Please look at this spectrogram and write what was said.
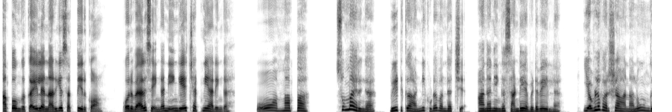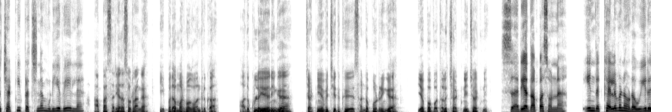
அப்போ உங்க கையில நிறைய சக்தி இருக்கும். ஒரு வேலை செய்யுங்க நீங்களே சட்னி அரைங்க. ஓ அம்மா அப்பா. சும்மா இருங்க. வீட்டுக்கு அண்ணி கூட வந்தாச்சு. ஆனா நீங்க சண்டைய விடவே இல்ல. எவ்வளவு வருஷம் ஆனாலும் உங்க சட்னி பிரச்சனை முடியவே இல்ல. அப்பா சரியாக தான் சொல்கிறாங்க இப்பதான் மருமக வந்திருக்கா. அதுக்குள்ளேயே நீங்க சட்னியை வச்சு இதுக்கு சண்டை போடுறீங்க. எப்ப பார்த்தாலும் சட்னி சட்னி. சரியாதாப்பா சொன்னேன் இந்த கிழவனோட உயிர்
